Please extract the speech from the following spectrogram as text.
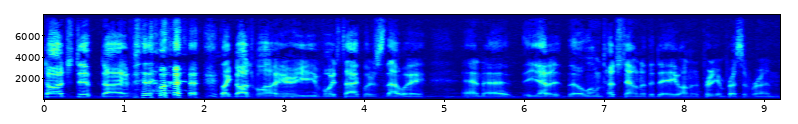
dodge, dip, dive, like dodgeball out here. He avoids tacklers that way, and uh, he had a, the lone touchdown of the day on a pretty impressive run.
